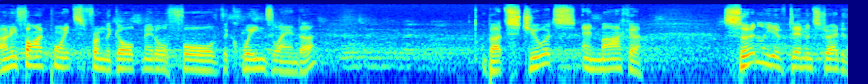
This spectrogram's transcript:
Only five points from the gold medal for the Queenslander. But Stewart's and Marker certainly have demonstrated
